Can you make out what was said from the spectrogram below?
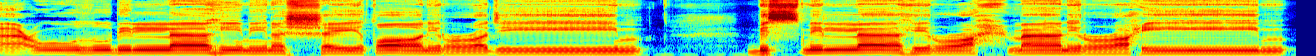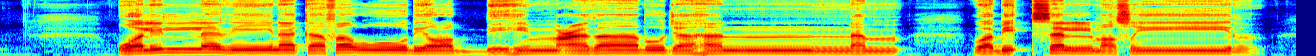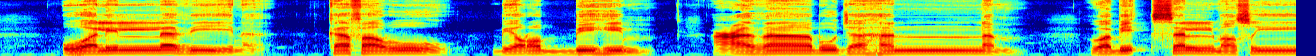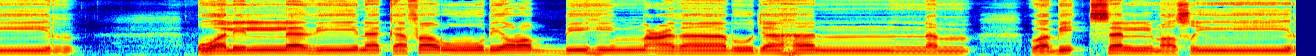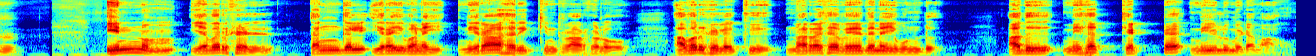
أعوذ بالله من الشيطان الرجيم. بسم الله الرحمن الرحيم. وللذين كفروا بربهم عذاب جهنم وبئس المصير. وللذين كفروا بربهم عذاب جهنم وبئس المصير وللذين كفروا بربهم عذاب جهنم وبئس المصير இன்னும் எவர்கள் தங்கள் இறைவனை நிராகரிக்கின்றார்களோ அவர்களுக்கு நரக வேதனை உண்டு. அது மிக கெட்ட மீளுமிடமாகும்.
